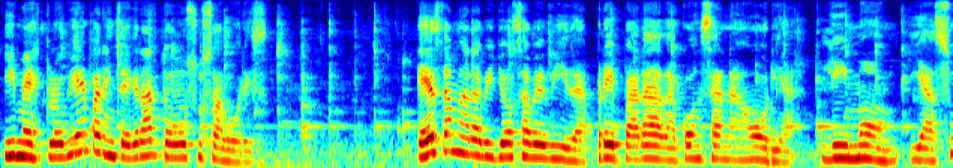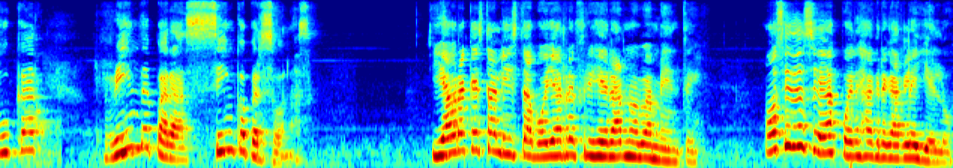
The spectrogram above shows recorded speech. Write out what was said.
Y mezclo bien para integrar todos sus sabores. Esta maravillosa bebida preparada con zanahoria, limón y azúcar rinde para 5 personas. Y ahora que está lista voy a refrigerar nuevamente. O si deseas puedes agregarle hielo.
